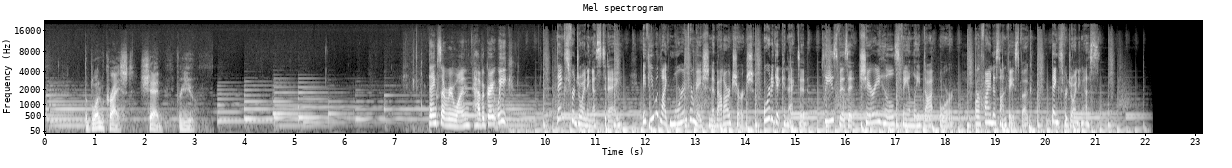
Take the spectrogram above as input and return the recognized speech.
the blood of Christ shed for you. Thanks, everyone. Have a great week. Thanks for joining us today. If you would like more information about our church or to get connected, please visit cherryhillsfamily.org or find us on Facebook. Thanks for joining us.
